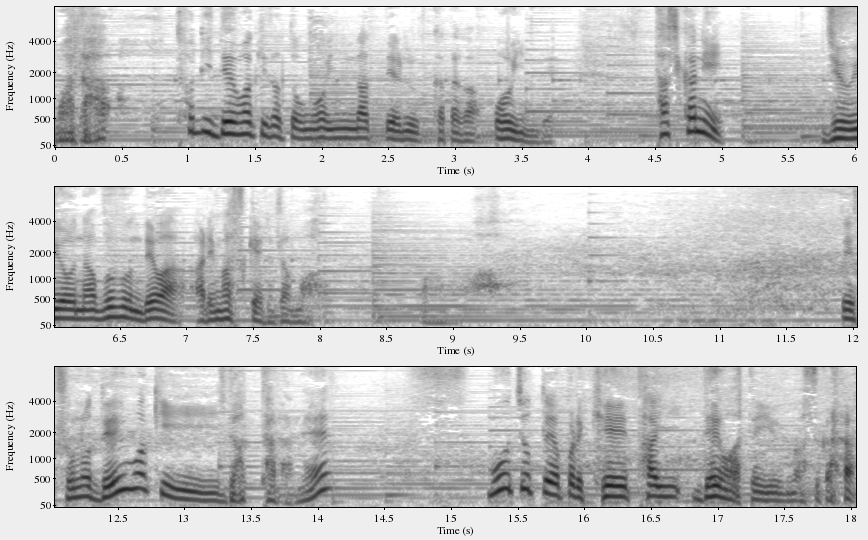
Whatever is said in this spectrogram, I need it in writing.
まだ本当に電話機だと思いになっている方が多いんで、確かに重要な部分ではありますけれども。で、その電話機だったらね、もうちょっとやっぱり携帯電話と言いますから、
